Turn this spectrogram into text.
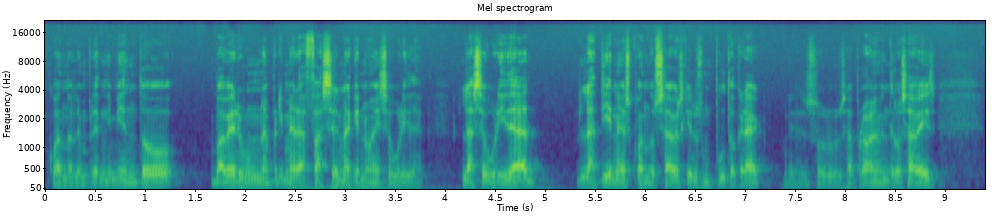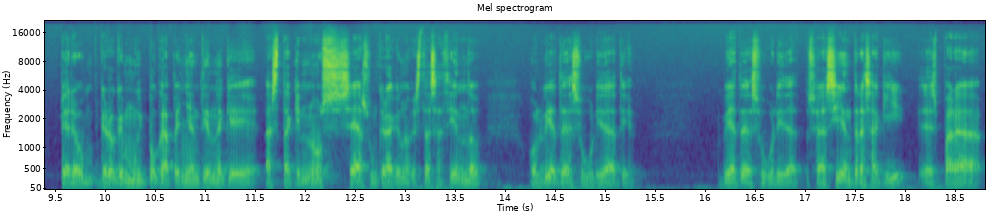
Cuando el emprendimiento va a haber una primera fase en la que no hay seguridad. La seguridad la tienes cuando sabes que eres un puto crack, eso o sea, probablemente lo sabéis, pero creo que muy poca peña entiende que hasta que no seas un crack en lo que estás haciendo, olvídate de seguridad, tío. Olvídate de seguridad. O sea, si entras aquí es para,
